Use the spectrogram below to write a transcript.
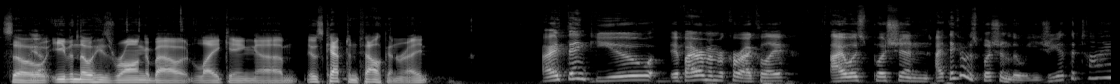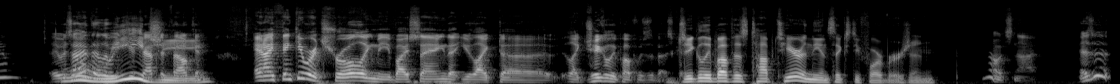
So Yeah. even though he's wrong about liking, um, it was Captain Falcon, right? I think you, if I remember correctly, I was pushing. I think I was pushing Luigi at the time. It was either Luigi or Captain Falcon. And I think you were trolling me by saying that you liked, uh, like Jigglypuff was the best. character. Jigglypuff is top tier in the N64 version. no, it's not. Is it?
